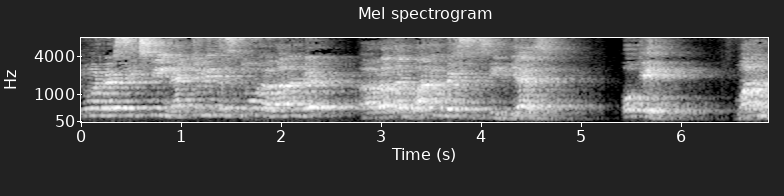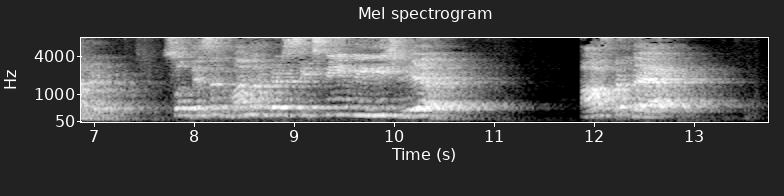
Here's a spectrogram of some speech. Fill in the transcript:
216. Actually, this is 100, uh, rather 116. Yes. Okay. 100. So this is 116 we reached here. After that,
